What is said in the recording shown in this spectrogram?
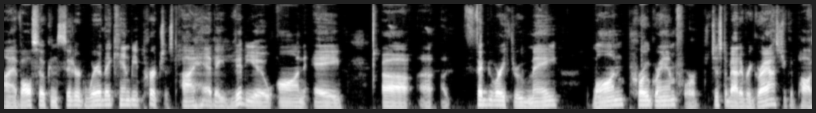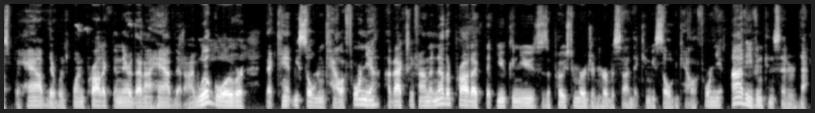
I have also considered where they can be purchased. I have a video on a uh, a, a February through May lawn program for just about every grass you could possibly have. There was one product in there that I have that I will go over that can't be sold in California. I've actually found another product that you can use as a post-emergent herbicide that can be sold in California. I've even considered that.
